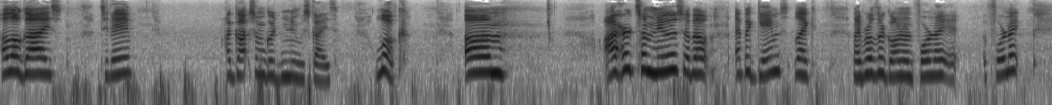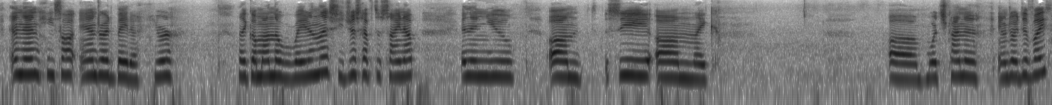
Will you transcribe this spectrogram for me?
Hello guys. Today I got some good news, guys. Look. Um I heard some news about Epic Games like my brother got on Fortnite Fortnite and then he saw Android beta. You're like I'm on the waiting list. You just have to sign up and then you um see um like um which kind of Android device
